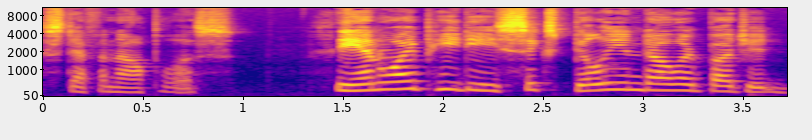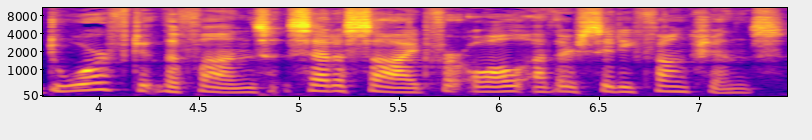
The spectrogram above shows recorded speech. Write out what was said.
Stephanopoulos. The NYPD's $6 billion budget dwarfed the funds set aside for all other city functions.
